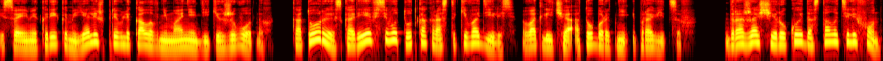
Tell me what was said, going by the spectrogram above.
и своими криками я лишь привлекала внимание диких животных, которые, скорее всего, тут как раз-таки водились, в отличие от оборотней и провидцев. Дрожащей рукой достала телефон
